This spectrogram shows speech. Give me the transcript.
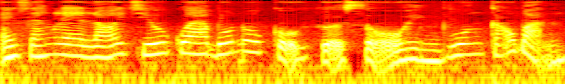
Ánh sáng le lói chiếu qua bốn ô cổ cửa sổ hình vuông cáu bẩn,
